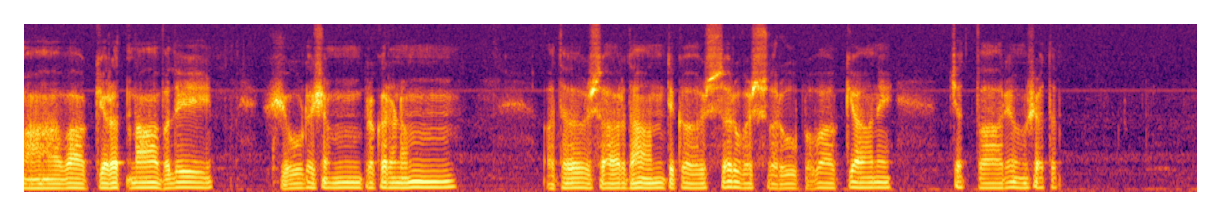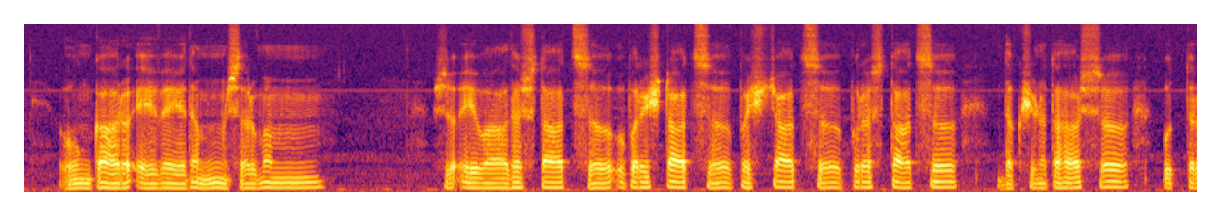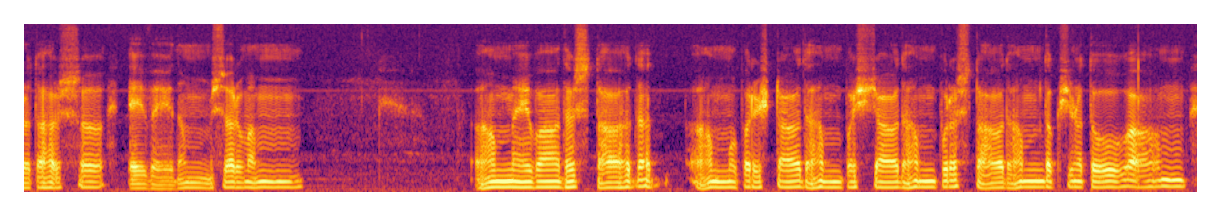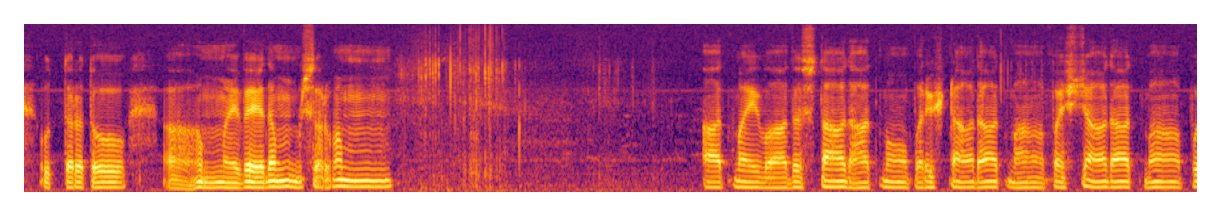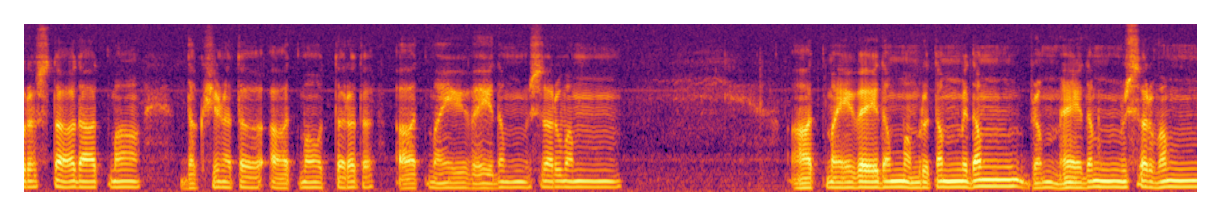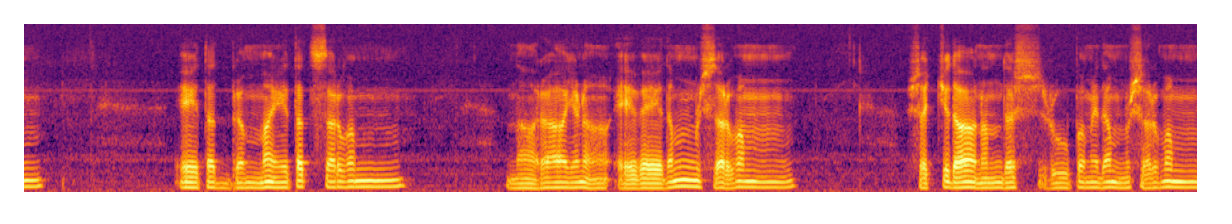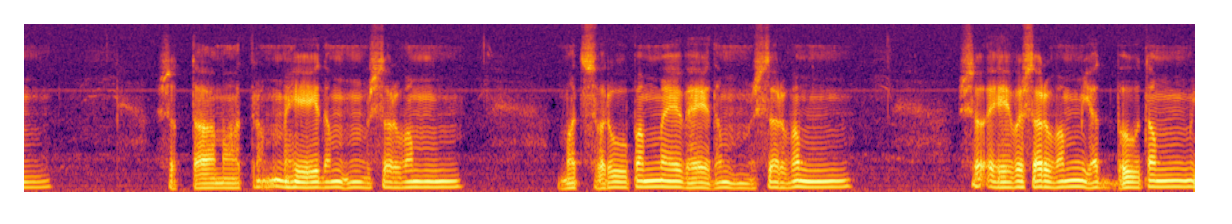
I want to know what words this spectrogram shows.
महावाक्यरत्नावली षोडशं प्रकरणम्। अथ सार्धान्तिकसर्वस्वरूपवाक्यानि चत्वारिंशत्। ओङ्कार एवेदं सर्वम्। स एवाधस्तात्स उपरिष्टात्स पश्चात्स पुरस्तात्स दक्षिणतः स उत्तरतः स एवेदं सर्वम्। अहमेवाधस्तादद् अहमुपरिष्टादहं पश्चादहं पुरस्तादहं दक्षिणतो अहम् उत्तरतो अहमेवेदं सर्वम् आत्मैवादस्तादात्मोपरिष्टादात्मा पश्चादात्मा पुरस्तादात्मा दक्षिणत आत्मोत्तरत आत्मैवेदं सर्वम्। आत्मैवेदम् अमृतमिदं ब्रह्मेदं सर्वम्। एतद्ब्रह्म एतत्सर्वम् नारायण एवेदं सर्वम् सच्चिदानन्दस्रूपमिदं सर्वम् सत्तामात्रं हेदं सर्वम् मत्स्वरूपमेवेदं सर्वम् स एव सर्वं यद्भूतं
